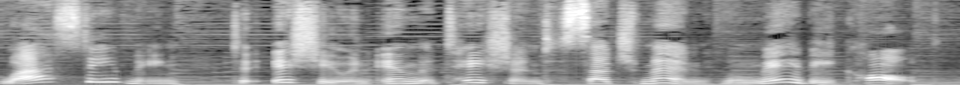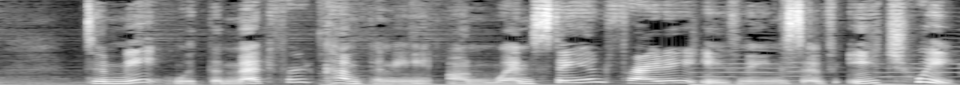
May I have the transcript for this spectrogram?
last evening to issue an invitation to such men who may be called to meet with the Medford Company on Wednesday and Friday evenings of each week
